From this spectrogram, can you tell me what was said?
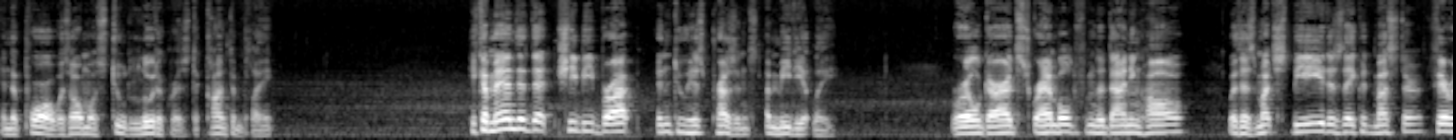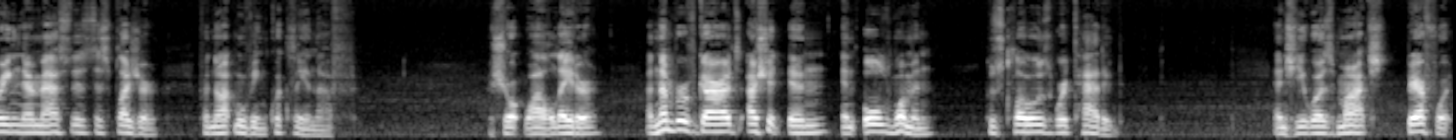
and the poor was almost too ludicrous to contemplate. He commanded that she be brought into his presence immediately. Royal guards scrambled from the dining hall with as much speed as they could muster, fearing their master's displeasure for not moving quickly enough. A short while later, a number of guards ushered in an old woman whose clothes were tattered, and she was marched barefoot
